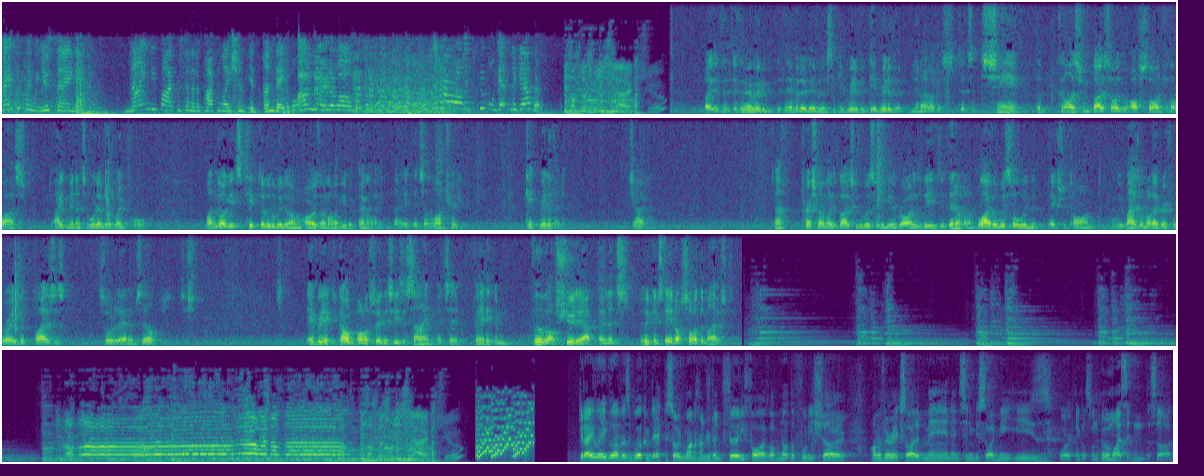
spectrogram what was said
basically what you're saying is 95% of the population is undateable? Undateable! then how are all these people getting together? Not the footy show. Show? Like, if, if they ever if they ever need evidence to get rid of it, get rid of it. You know, like it's, it's a sham. The guys from both sides were offside for the last eight minutes or whatever it went for. One guy gets tipped a little bit on horizontal, they give a penalty. Uh, It, it's a lottery. Get rid of it. Joke. There's enough pressure on these blokes with the whistle to get it right as it is. If they're not going to blow the whistle in the extra time, well, we may as well not have referees. Let the players just sort it out themselves. Just every ex- golden point I've seen this year is the same. It's a fair dinkum field goal shootout, and it's who can stand offside the most. G'day, league lovers. Welcome to episode 135 of Not the Footy Show. I'm a very excited man, and sitting beside me is Warwick Nicholson. Who am I sitting beside?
